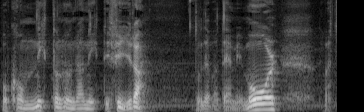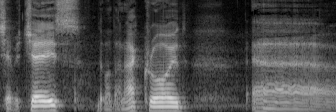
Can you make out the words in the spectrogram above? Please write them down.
och kom 1994. Och det var Demi Moore, det var Chevy Chase, det var Dan Aykroyd. Eh,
